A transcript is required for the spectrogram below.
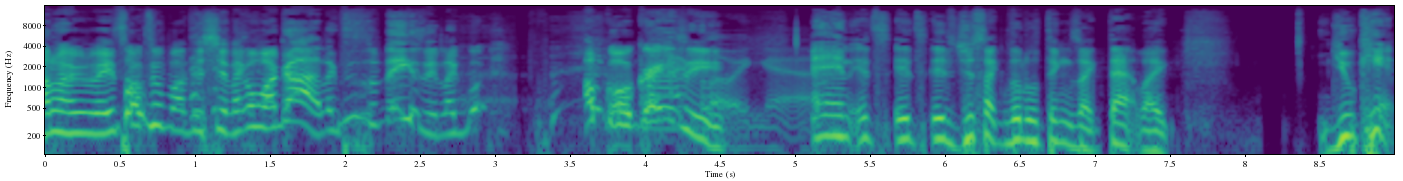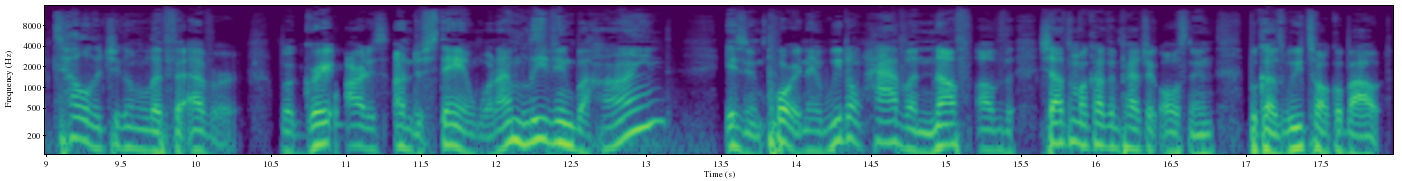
I don't have anybody to talk to about this shit. Like, oh my god, like this is amazing. Like, what? I'm going crazy. Yeah. And it's it's it's just like little things like that. Like you can't tell that you're gonna live forever, but great artists understand what I'm leaving behind is important, and we don't have enough of the. Shout out to my cousin Patrick Austin because we talk about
